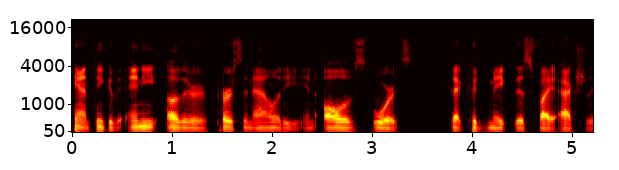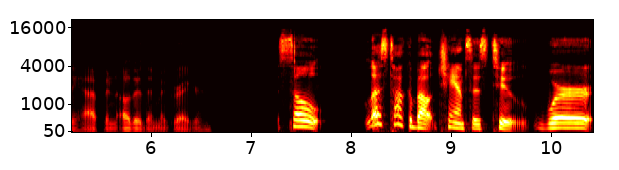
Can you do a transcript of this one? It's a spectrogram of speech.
can't think of any other personality in all of sports that could make this fight actually happen other than McGregor. So let's talk about chances too. Where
